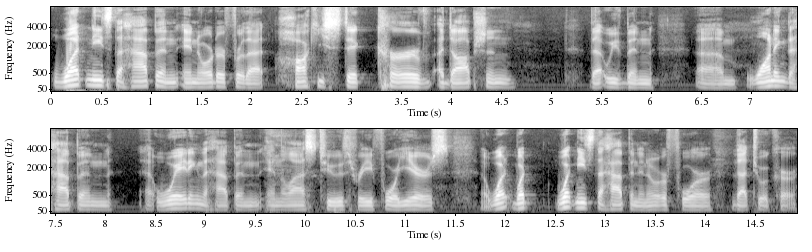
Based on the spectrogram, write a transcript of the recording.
what needs to happen in order for that hockey stick curve adoption that we've been um, wanting to happen, uh, waiting to happen in the last two, three, four years? Uh, what, what, what needs to happen in order for that to occur?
